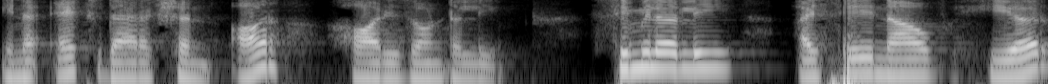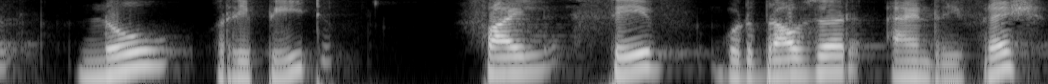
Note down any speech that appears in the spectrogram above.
in a X direction or horizontally. Similarly, I say now here no repeat. File, save, go to browser and refresh.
